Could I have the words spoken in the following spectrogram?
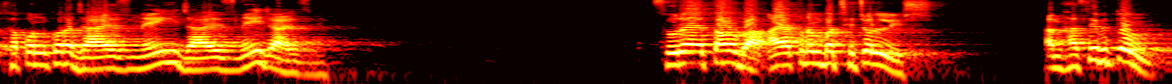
স্থাপন করা জায়েজ নেই জায়েজ নেই জায়েজ নেই। সুরায় তাওবা, আয়াত নম্বর ছেচল্লিশ। আম হাসিবতুম আন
